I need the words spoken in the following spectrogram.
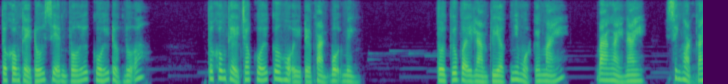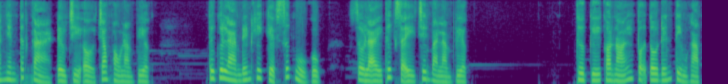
tôi không thể đối diện với cô ấy được nữa. Tôi không thể cho cô ấy cơ hội để phản bội mình. Tôi cứ vậy làm việc như một cái máy. Ba ngày nay, sinh hoạt cá nhân tất cả đều chỉ ở trong phòng làm việc. Tôi cứ làm đến khi kiệt sức ngủ gục, rồi lại thức dậy trên bàn làm việc. Thư ký có nói vợ tôi đến tìm gặp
